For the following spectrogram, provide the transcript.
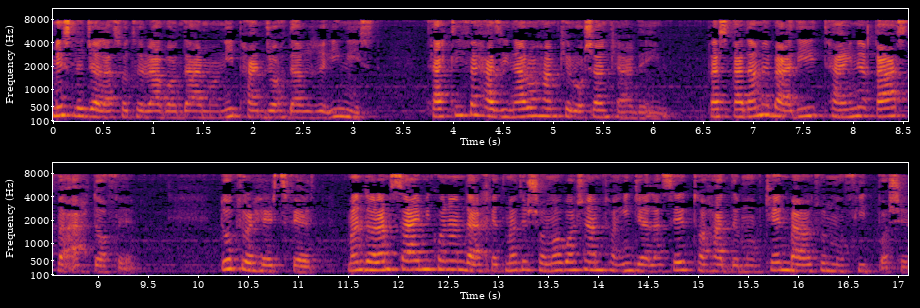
مثل جلسات روان درمانی 50 دقیقه ای نیست. تکلیف هزینه رو هم که روشن کرده ایم. پس قدم بعدی تعیین قصد و اهدافه. دکتر هرتفلد من دارم سعی می کنم در خدمت شما باشم تا این جلسه تا حد ممکن براتون مفید باشه.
